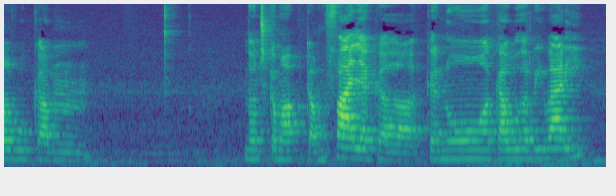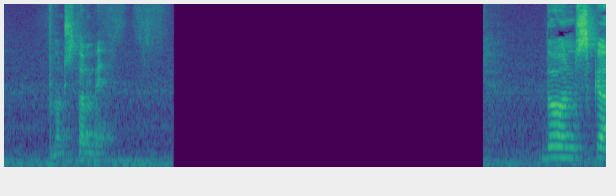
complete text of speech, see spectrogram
alguna que em, doncs que, que em falla, que, que no acabo d'arribar-hi, doncs també. Doncs que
